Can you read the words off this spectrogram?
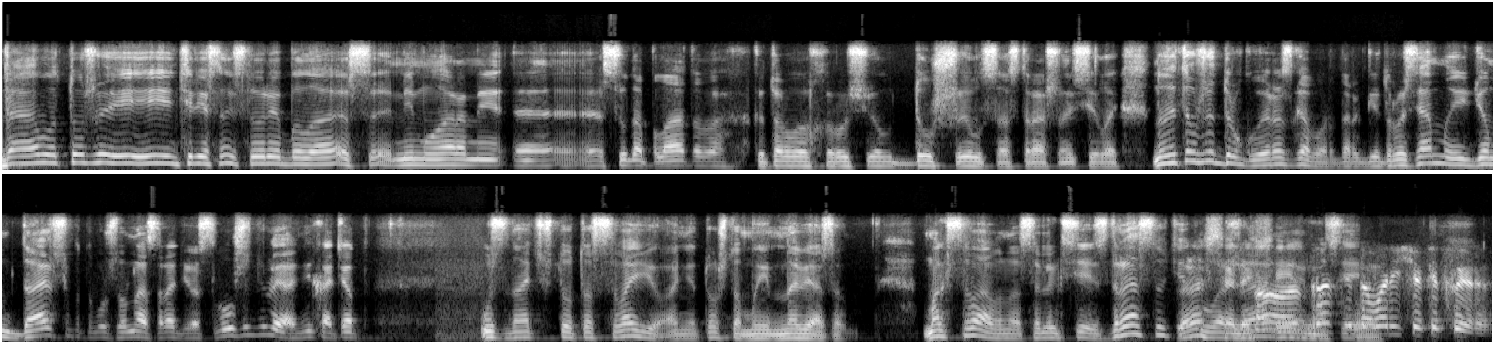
Да, вот тоже интересная история была с мемуарами э, Судоплатова, которого Хрущев душил со страшной силой. Но это уже другой разговор, дорогие друзья. Мы идем дальше, потому что у нас радиослушатели, они хотят узнать что-то свое, а не то, что мы им навязываем. Москва у нас, Алексей. Здравствуйте, Здравствуйте, Алексей. Здравствуйте, товарищи офицеры.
